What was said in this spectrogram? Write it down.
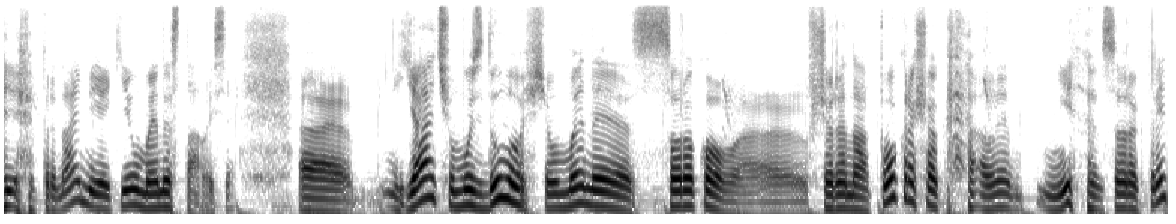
принаймні, які у мене сталися. Е, Я чомусь думав, що в мене 40 ширина покришок, але ні, 43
